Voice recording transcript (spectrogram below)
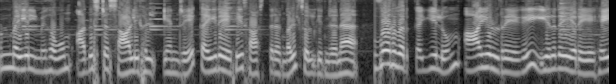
உண்மையில் மிகவும் அதிர்ஷ்டசாலிகள் என்றே கைரேகை சாஸ்திரங்கள் சொல்கின்றன. ஒவ்வொருவர் கையிலும் ஆயுள் ரேகை இருதய ரேகை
